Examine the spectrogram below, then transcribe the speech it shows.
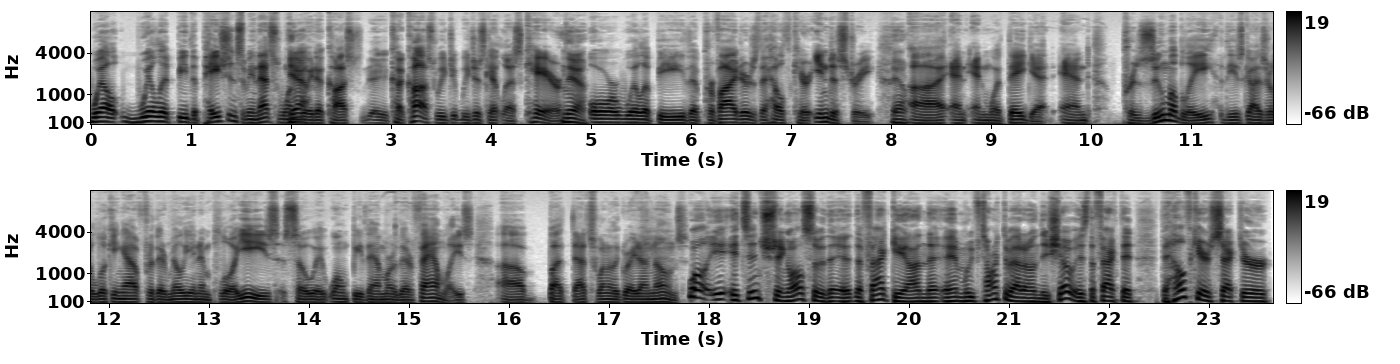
Well, will it be the patients? I mean, that's one Yeah. way to cost uh, cut costs. We, we just get less care. Yeah. Or will it be the providers, the healthcare industry, Yeah. uh, and and what they get? And presumably, these guys are looking out for their million employees, so it won't be them or their families. Uh, but that's one of the great unknowns. Well, it's interesting also the the fact, Guian, and we've talked about it on the show, is the fact that the healthcare sector,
